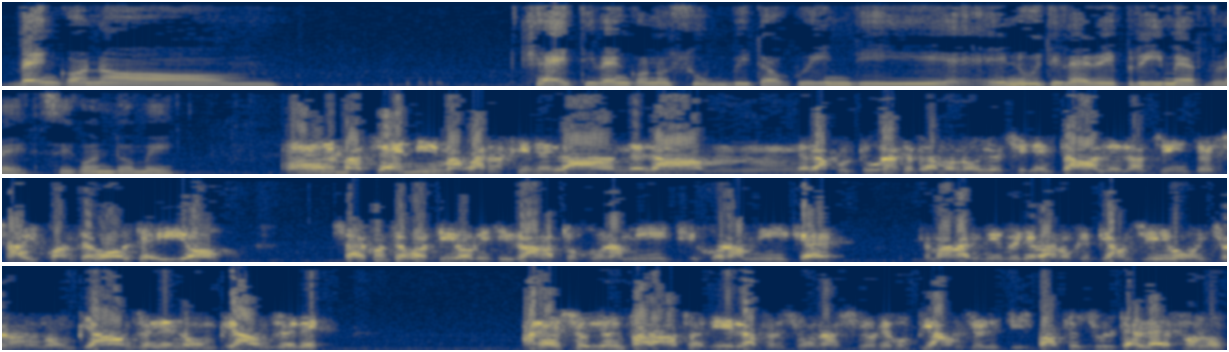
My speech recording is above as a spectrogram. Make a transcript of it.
vengono, cioè ti vengono subito, quindi è inutile reprimerle, secondo me. Eh, ma Jenny, ma guarda che nella, nella, nella cultura che abbiamo noi occidentali, la gente, sai quante volte io, sai quante volte io ho litigato con amici, con amiche, che magari mi vedevano che piangevo, mi dicevano non piangere, non piangere. Adesso io ho imparato a dire alla persona, se io devo piangere ti sbatto giù il telefono,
